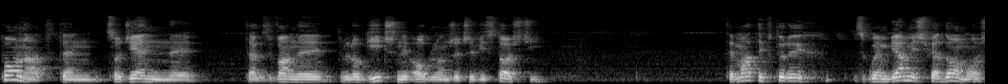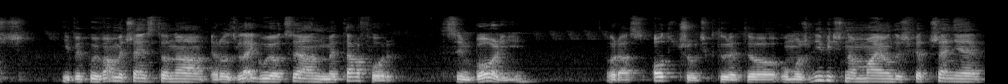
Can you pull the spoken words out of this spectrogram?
ponad ten codzienny, tak zwany logiczny ogląd rzeczywistości. Tematy, w których zgłębiamy świadomość i wypływamy często na rozległy ocean metafor, symboli oraz odczuć, które to umożliwić nam mają doświadczenie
